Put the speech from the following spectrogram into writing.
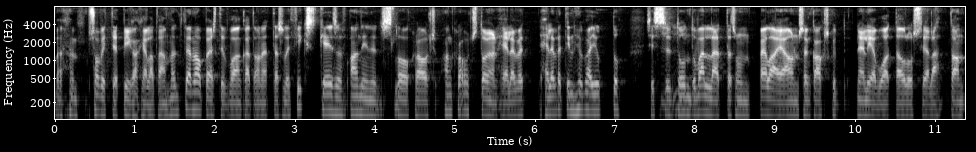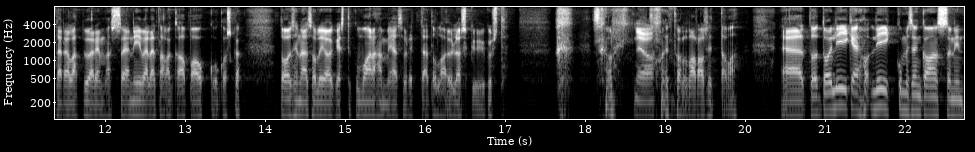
sovittiin, että pikakelataan. Mä nyt vielä nopeasti vaan katson, että tässä oli Fixed Case of Unintended Slow Crouch. Uncrouch, toi on helvet, helvetin hyvä juttu. Siis mm-hmm. se tuntuu välillä, että sun pelaaja on sen 24 vuotta ollut siellä tantereella pyörimässä ja nivelet alkaa paukkua, koska toisinaan se oli oikeasti, kun vanha mies yrittää tulla ylös kyykystä. se oli, todella rasittavaa. Toi, toi liike, liikkumisen kanssa, niin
